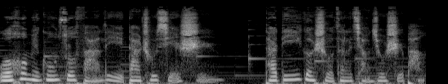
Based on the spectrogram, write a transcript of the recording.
我后面宫缩乏力、大出血时，他第一个守在了抢救室旁。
